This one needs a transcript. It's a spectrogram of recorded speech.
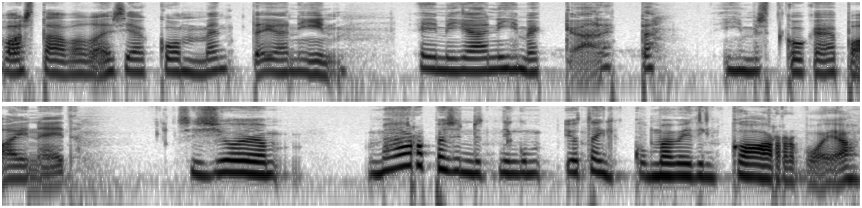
vastaavanlaisia kommentteja, niin ei mikään ihmekään, että ihmiset kokee paineita. Siis joo, ja mä rupesin nyt niinku jotenkin, kun mä mietin karvoja,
